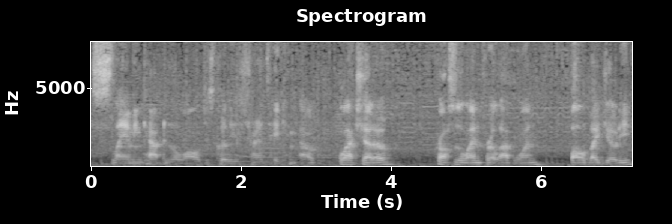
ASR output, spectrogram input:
slamming Cap into the wall, just clearly just trying to take him out. Black Shadow crosses the line for a lap one, followed by Jody,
